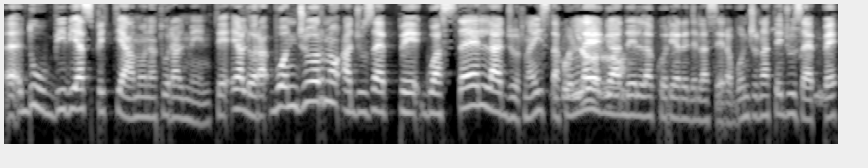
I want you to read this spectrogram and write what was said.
eh, dubbi, vi aspettiamo naturalmente. E allora, buongiorno a Giuseppe Guastella, giornalista, buongiorno. collega del Corriere della Sera. Buongiorno a te Giuseppe.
